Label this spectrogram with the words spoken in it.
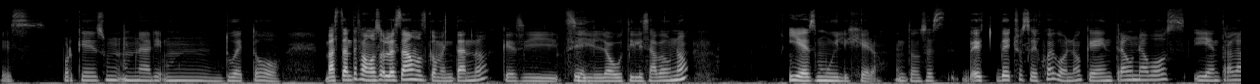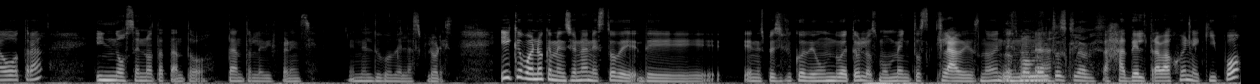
Es porque es un, un, dueto bastante famoso. Lo estábamos comentando, que si, si lo utilizaba o no. y es muy ligero. Entonces, de, hecho es el juego, ¿no? Que entra una voz y entra la otra y no se nota tanto, tanto la diferencia en el dúo de las flores. Y qué bueno que mencionan esto de, de en específico de un dueto y los momentos claves, ¿no? En, los momentos claves. Ajá, del trabajo en equipo,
